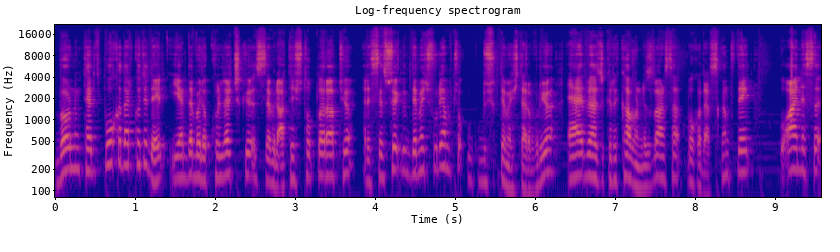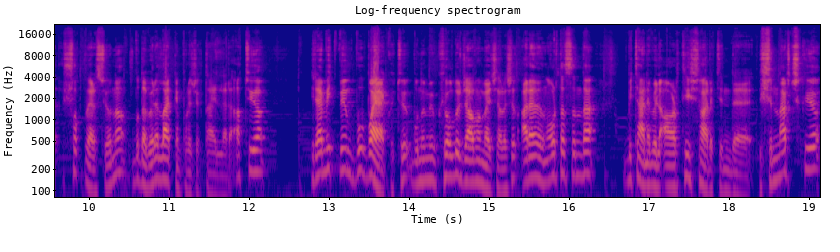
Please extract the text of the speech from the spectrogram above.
Burning Terit bu o kadar kötü değil. Yerde böyle kuleler çıkıyor. Size böyle ateş topları atıyor. Yani size sürekli damage vuruyor ama çok düşük damage'ler vuruyor. Eğer birazcık recover'ınız varsa bu kadar sıkıntı değil. Bu aynısı shock versiyonu. Bu da böyle lightning projectile'ları atıyor. Piramit Bin bu baya kötü. Bunu mümkün olduğunca almamaya çalışın. Arenanın ortasında bir tane böyle artı işaretinde ışınlar çıkıyor.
